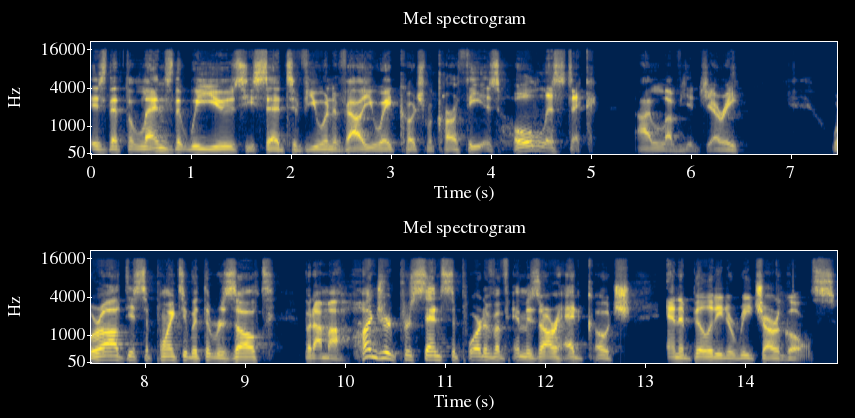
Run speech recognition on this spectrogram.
is that the lens that we use, he said, to view and evaluate Coach McCarthy is holistic. I love you, Jerry. We're all disappointed with the result, but I'm 100% supportive of him as our head coach and ability to reach our goals.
